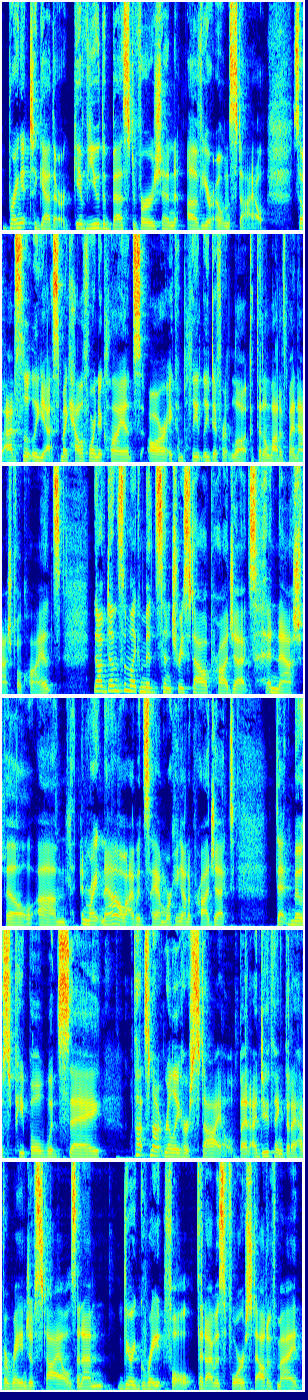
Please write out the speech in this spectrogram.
bring it together, give you the best version of your own style. So, absolutely, yes, my California clients are a completely different look than a lot of my Nashville clients. Now, I've done some like mid century style projects in Nashville. Um, and right now, I would say I'm working on a project that most people would say, that's not really her style. But I do think that I have a range of styles, and I'm very grateful that I was forced out of my,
